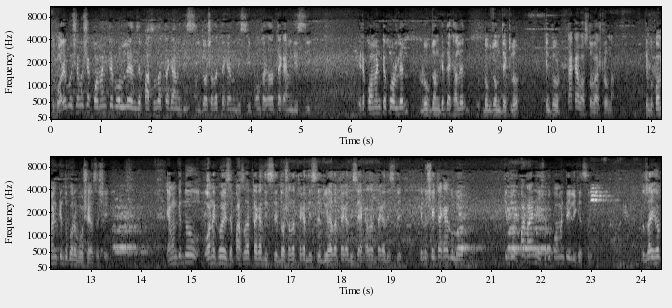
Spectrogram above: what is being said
তো ঘরে বসে বসে কমেন্টে বললেন যে, পাঁচ হাজার টাকা আমি দিচ্ছি, দশ হাজার টাকা আমি দিচ্ছি, পঞ্চাশ হাজার টাকা আমি দিচ্ছি। এটা কমেন্টে করলেন, লোকজনকে দেখালেন, লোকজন দেখল, কিন্তু টাকা বাস্তবে আসলো না। কিন্তু কমেন্ট কিন্তু করে বসে আছে সে। এমন কিন্তু অনেক হয়েছে, পাঁচ হাজার টাকা দিচ্ছে, দশ হাজার টাকা দিচ্ছে, দুই হাজার টাকা দিচ্ছে, এক হাজার টাকা দিচ্ছে, কিন্তু সেই টাকাগুলো কিন্তু পাঠায়নি, শুধু কমেন্টেই লিখেছে। তো যাই হোক,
